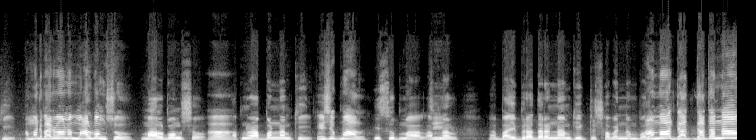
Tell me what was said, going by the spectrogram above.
কি? আমাদের বাড়ির নাম মাল বংশ মাল বংশ হ্যাঁ। আপনার আব্বার নাম কি? ইসুফ মাল। ইসুফ মাল। আপনার ভাই ব্রাদারের নাম কি? একটু সবার নাম বলেন। আমার দাদার নাম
